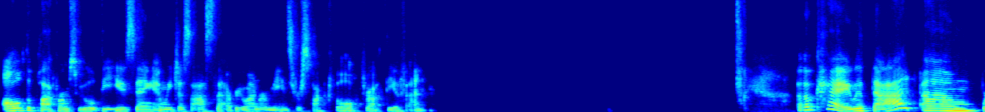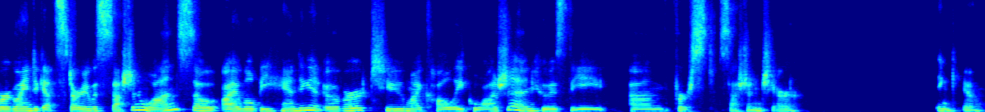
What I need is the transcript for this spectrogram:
all of the platforms we will be using, and we just ask that everyone remains respectful throughout the event. Okay, with that, um, we're going to get started with session one. So I will be handing it over to my colleague Huajin, who is the um, first session chair. Thank you.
